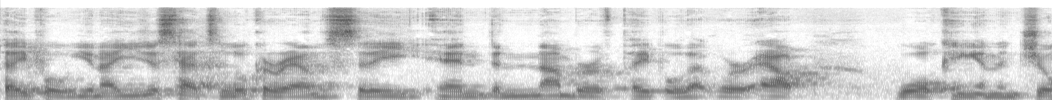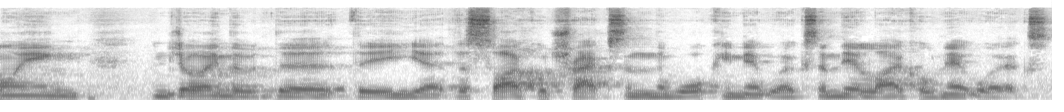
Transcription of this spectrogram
people, you know, you just had to look around the city and the number of people that were out walking and enjoying enjoying the the the, uh, the cycle tracks and the walking networks and their local networks.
